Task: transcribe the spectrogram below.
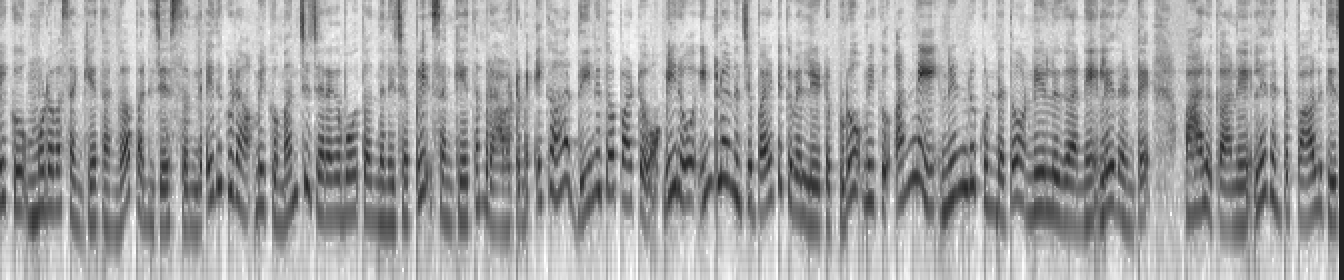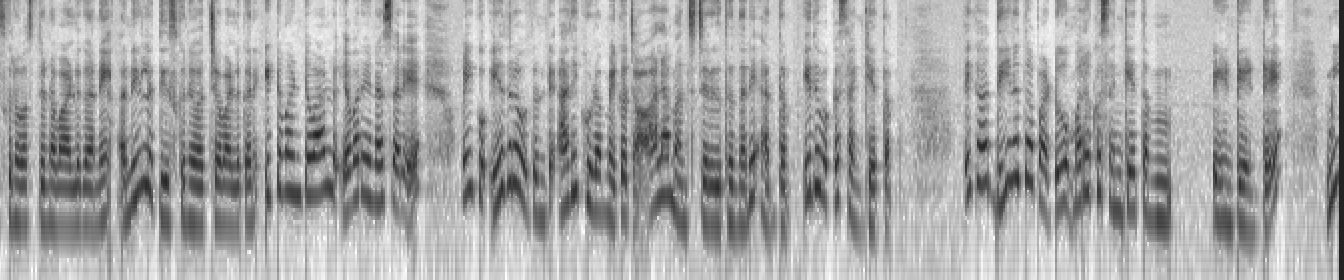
మీకు మూడవ సంకేతంగా పనిచేస్తుంది. ఇది కూడా మీకు మంచి జరగబోతోందని చెప్పి సంకేతం రావటమే. ఇక దీనితో పాటు మీరు ఇంట్లో నుంచి బయటకు వెళ్ళేటప్పుడు మీకు అన్ని నిండు కుండతో నీళ్ళు కానీ లేదంటే పాలు కానీ లేదంటే పాలు తీసుకుని వస్తున్న వాళ్ళు కానీ నీళ్ళు తీసుకుని వచ్చే వాళ్ళు కానీ ఇటువంటి వాళ్ళు ఎవరైనా సరే మీకు ఎదురవుతుంటే అది కూడా మీకు చాలా మంచి జరుగుతుందని అర్థం. ఇది ఒక సంకేతం. ఇక దీనితో పాటు మరొక సంకేతం ఏంటి అంటే మీ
